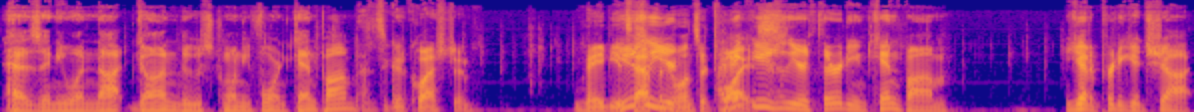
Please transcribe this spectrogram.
has anyone not gone who's 24 in KenPom? That's a good question. Maybe it's happened once or twice. usually you're 30 in KenPom. You got a pretty good shot.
